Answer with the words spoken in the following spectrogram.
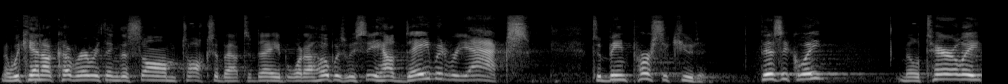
Now, we cannot cover everything the psalm talks about today, but what I hope is we see how David reacts to being persecuted physically, militarily,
